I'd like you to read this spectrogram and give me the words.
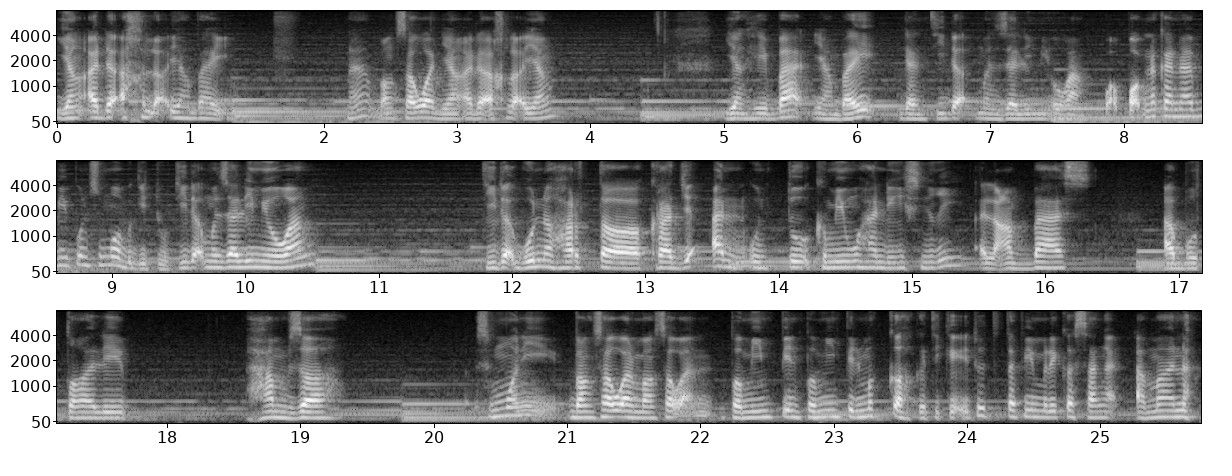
yang ada akhlak yang baik. Nah, bangsawan yang ada akhlak yang yang hebat, yang baik dan tidak menzalimi orang. Puak-puak menekan Nabi pun semua begitu. Tidak menzalimi orang, tidak guna harta kerajaan untuk kemewahan diri sendiri Al-Abbas Abu Talib Hamzah semua ni bangsawan-bangsawan pemimpin-pemimpin Mekah ketika itu tetapi mereka sangat amanah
